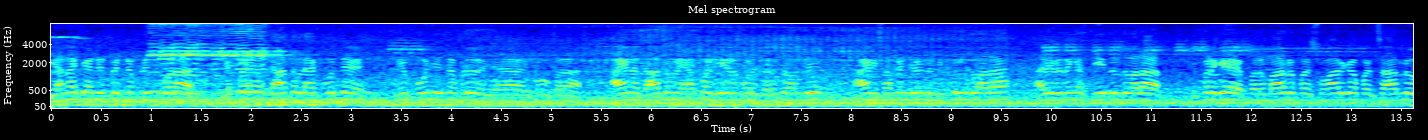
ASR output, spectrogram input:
ఈ అన్నా క్యాంటీన్ పెట్టినప్పటి నుంచి కూడా ఎప్పుడైనా జాతర లేకపోతే మేము ఫోన్ చేసినప్పుడు ఒక ఆయన దాతలను ఏర్పాటు చేయడం కూడా జరుగుతోంది. ఆయనకు సంబంధించిన మిత్రుల ద్వారా అదేవిధంగా స్నేహితుల ద్వారా ఇప్పటికే పలుమార్లు పలు సుమారుగా పది సార్లు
